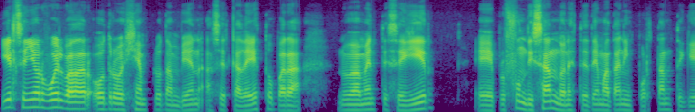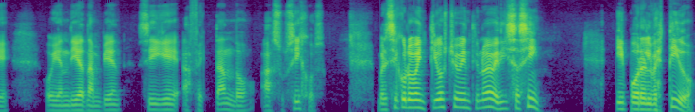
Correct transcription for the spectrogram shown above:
Y el Señor vuelve a dar otro ejemplo también acerca de esto para nuevamente seguir eh, profundizando en este tema tan importante que hoy en día también sigue afectando a sus hijos. Versículo 28 y 29 dice así, y por el vestido,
